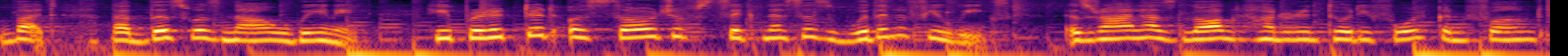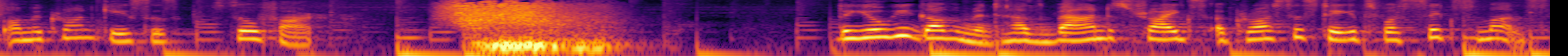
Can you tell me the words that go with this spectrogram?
but that this was now waning. He predicted a surge of sicknesses within a few weeks. Israel has logged 134 confirmed Omicron cases so far. The Yogi government has banned strikes across the states for six months.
